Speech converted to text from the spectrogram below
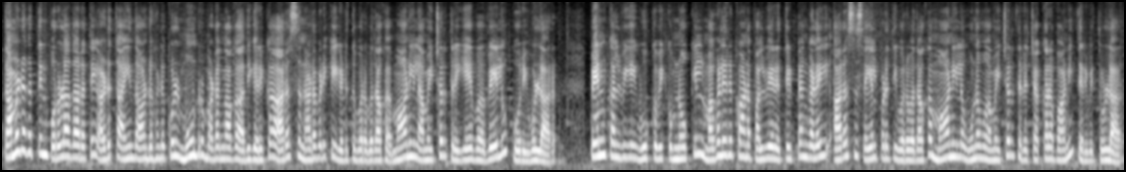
தமிழகத்தின் பொருளாதாரத்தை அடுத்த ஐந்து ஆண்டுகளுக்குள் மூன்று மடங்காக அதிகரிக்க அரசு நடவடிக்கை எடுத்து வருவதாக மாநில அமைச்சர் திரு ஏ வ வேலு கூறியுள்ளார். பெண் கல்வியை ஊக்குவிக்கும் நோக்கில் மகளிருக்கான பல்வேறு திட்டங்களை அரசு செயல்படுத்தி வருவதாக மாநில உணவு அமைச்சர் திரு சக்கரபாணி தெரிவித்துள்ளார்.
